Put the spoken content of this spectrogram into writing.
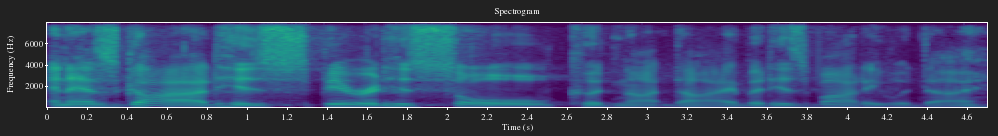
And as God, his spirit, his soul could not die, but his body would die.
